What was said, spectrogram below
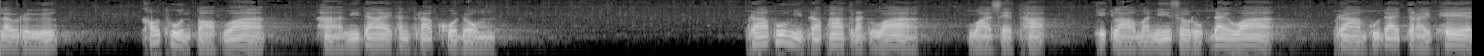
แล้วหรือ เขาทูลตอบว่า หาไมิได้ท่านพระโคดม พระผู้มีพระภาคตรัสว่า วาเศรษฐะที่กล่าวมานี้สรุปได้ว่าพรามผู้ได้ไตรเพศ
